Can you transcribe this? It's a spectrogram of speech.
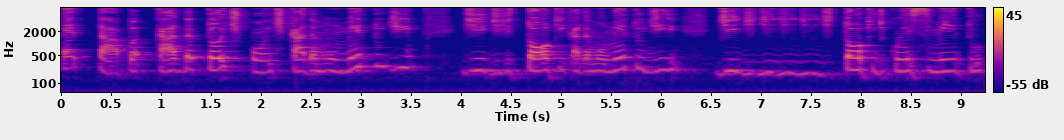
etapa, cada touch point, cada momento de, de, de toque, cada momento de, de, de, de, toque, de conhecimento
